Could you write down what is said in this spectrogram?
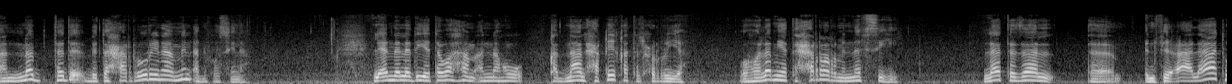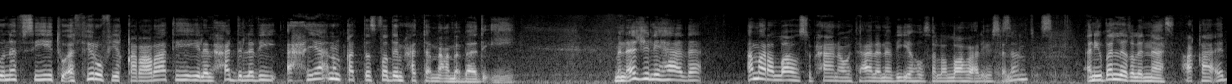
أن نبتدئ بتحررنا من أنفسنا. لأن الذي يتوهم أنه قد نال حقيقة الحرية وهو لم يتحرر من نفسه لا تزال آه، انفعالات نفسه تؤثر في قراراته إلى الحد الذي أحيانا قد تصطدم حتى مع مبادئه. من أجل هذا أمر الله سبحانه وتعالى نبيه صلى الله عليه وسلم أن يبلغ للناس عقائد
